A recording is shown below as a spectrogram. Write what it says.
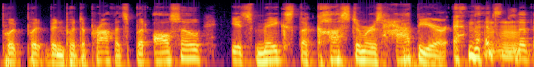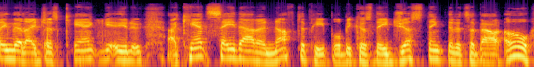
put put been put to profits, but also it makes the customers happier, and that's mm-hmm. the thing that I just can't get. You know, I can't say that enough to people because they just think that it's about oh,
